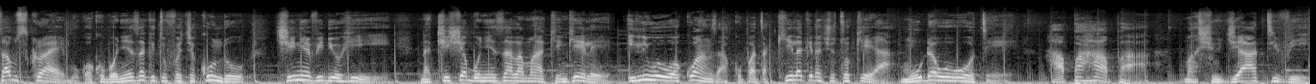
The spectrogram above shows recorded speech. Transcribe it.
Subscribe kwa kubonyeza kitufe chekundu chini ya video hii na kisha bonyeza alama ya kengele ili uwe wa kwanza kupata kila kinachotokea muda wowote hapa hapa Mashujaa TV.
